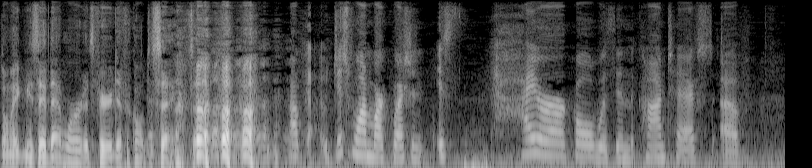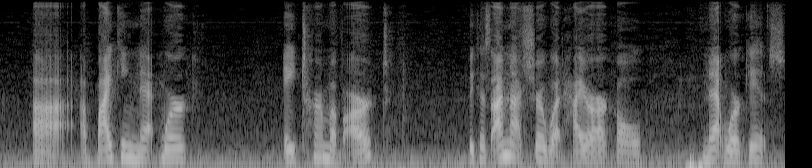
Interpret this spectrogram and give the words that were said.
Don't make me say that word. It's very difficult to say. So. Okay, just one more question. Is hierarchical within the context of uh, a biking network a term of art? Because I'm not sure what hierarchical network is.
